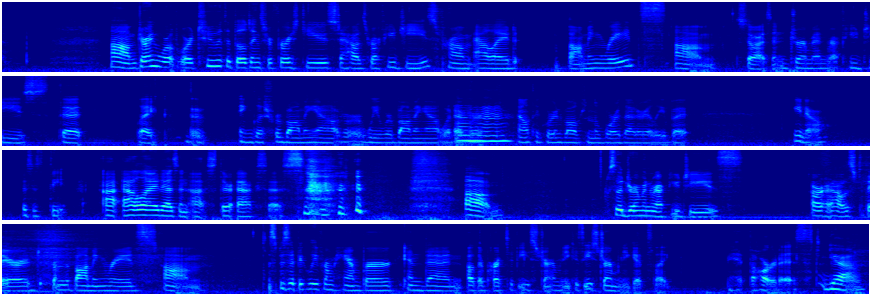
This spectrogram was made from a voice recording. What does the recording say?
Um, during World War II, the buildings were first used to house refugees from Allied bombing raids. Um, so, as in German refugees that, like, the English were bombing out or we were bombing out, whatever. Mhm. I don't think we're involved in the war that early, but, you know, this is the uh, Allied as in us, their Axis. um, so, German refugees are housed there from the bombing raids. Um, specifically from Hamburg and then other parts of East Germany because East Germany gets like hit the hardest Yeah.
